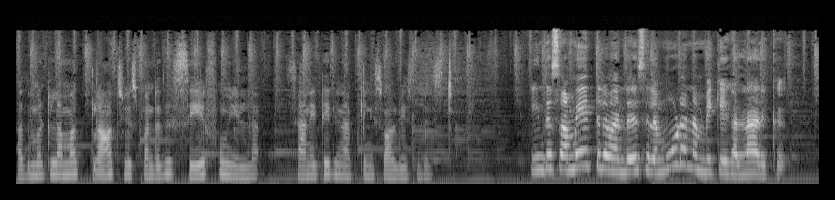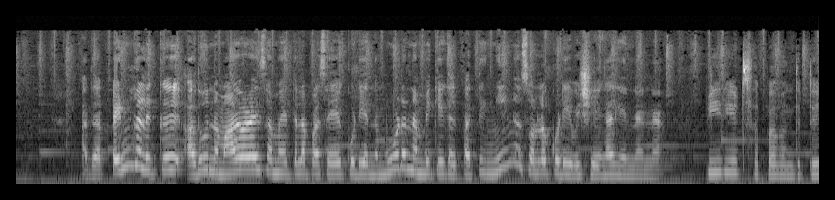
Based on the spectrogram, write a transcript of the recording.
அது மட்டும் இல்லாமல் கிளாத்ஸ் யூஸ் பண்ணுறது சேஃபும் இல்லை. Sanitary napkin is always best இந்த சமயத்தில் வந்து சில மூட நம்பிக்கைகள்லாம் இருக்குது அதை பெண்களுக்கு அதுவும் இந்த மாதவிடாய் சமயத்தில் இப்போ செய்யக்கூடிய அந்த மூட நம்பிக்கைகள் பற்றி நீங்கள் சொல்லக்கூடிய விஷயங்கள் என்னென்ன? பீரியட்ஸ் அப்போ வந்துட்டு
